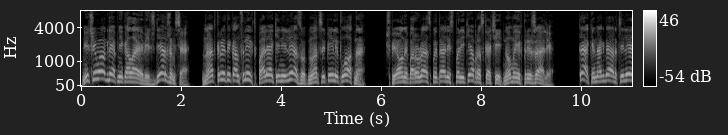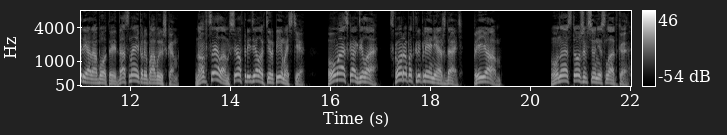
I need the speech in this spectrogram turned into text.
«Ничего, Глеб Николаевич, держимся. На открытый конфликт поляки не лезут, но оцепили плотно. Шпионы пару раз пытались по реке проскочить, но мы их прижали. Так, иногда артиллерия работает, да снайперы по вышкам. Но в целом все в пределах терпимости. У вас как дела? Скоро подкрепление ждать? Прием!» «У нас тоже все не сладко.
